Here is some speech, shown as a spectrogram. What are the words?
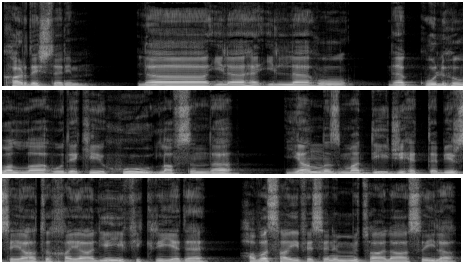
kardeşlerim, La ilahe illahu ve kul huvallahu'deki hu lafzında yalnız maddi cihette bir seyahat-ı hayaliye-i fikriyede hava sayfasının mütalaasıyla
